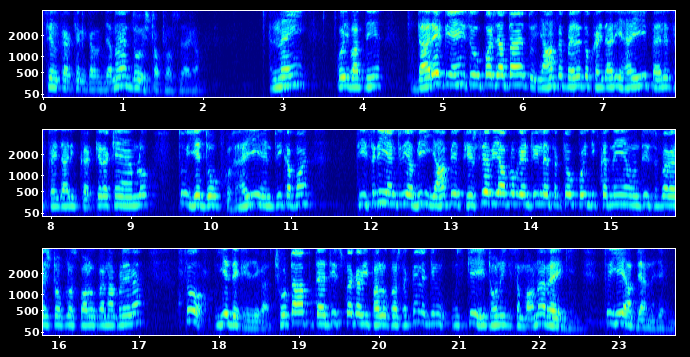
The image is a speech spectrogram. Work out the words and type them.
सेल करके निकल जाना है, दो स्टॉप लॉस हो जाएगा। नहीं, कोई बात नहीं है डायरेक्ट यहीं से ऊपर जाता है तो यहाँ पे पहले तो खरीदारी है ही, पहले से खरीदारी करके रखे हैं हम लोग तो ये दो है ही एंट्री का पॉइंट तीसरी एंट्री अभी यहाँ पे फिर से अभी आप लोग एंट्री ले सकते हो, कोई दिक्कत नहीं है, उनतीस रुपये का स्टॉप लॉस फॉलो करना पड़ेगा। तो ये देख लीजिएगा, छोटा आप तैंतीस रुपये का भी फॉलो कर सकते हैं, लेकिन उसके हिट होने की संभावना रहेगी तो ये आप ध्यान दीजिएगा।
